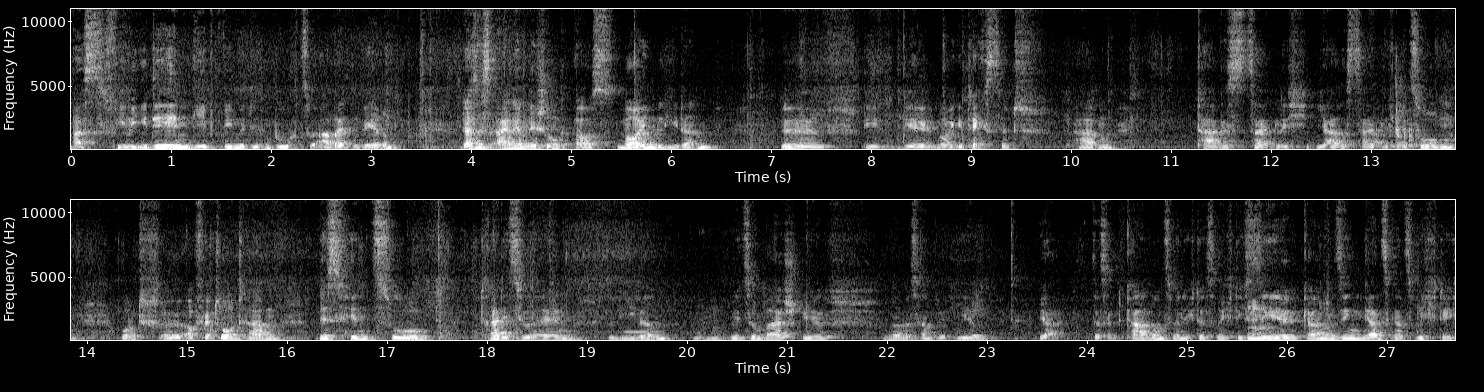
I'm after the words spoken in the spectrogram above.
was viele Ideen gibt, wie mit diesem Buch zu arbeiten wäre. Das ist eine Mischung aus neun Liedern, die wir neu getextet haben, tageszeitlich, jahreszeitlich bezogen und äh, auch vertont haben, bis hin zu traditionellen Liedern, mhm. wie zum Beispiel, na, was haben wir hier? Ja, das sind Kanons, wenn ich das richtig mhm. sehe. Kanon singen, ganz, ganz wichtig.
